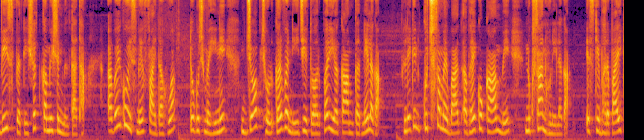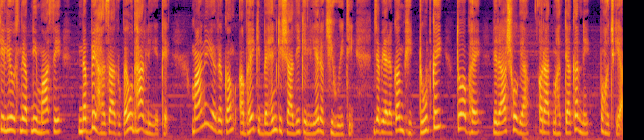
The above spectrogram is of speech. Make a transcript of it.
20 प्रतिशत कमीशन मिलता था। अभय को इसमें फ़ायदा हुआ तो कुछ महीने जॉब छोड़कर वह निजी तौर पर यह काम करने लगा। लेकिन कुछ समय बाद अभय को काम में नुकसान होने लगा। इसकी भरपाई के लिए उसने अपनी माँ से नब्बे हज़ार रुपये उधार लिए थे। माँ ने यह रकम अभय की बहन की शादी के लिए रखी हुई थी। जब यह रकम भी डूब गई तो अभय निराश हो गया और आत्महत्या करने पहुँच गया।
